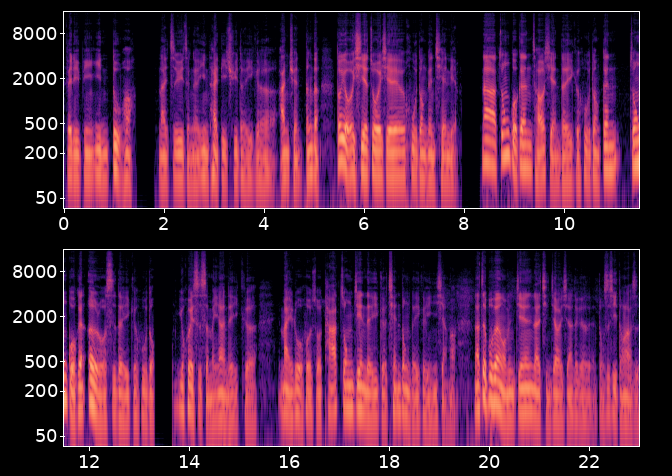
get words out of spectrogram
菲律宾、印度，哈，乃至于整个印太地区的一个安全等等，都有一些做一些互动跟牵连。那中国跟朝鲜的一个互动，跟中国跟俄罗斯的一个互动。又会是什么样的一个脉络，或者说它中间的一个牵动的一个影响哈？那这部分我们今天来请教一下这个董事系董老师。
